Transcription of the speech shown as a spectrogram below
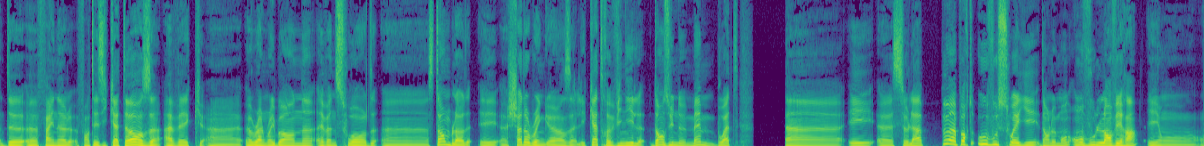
de euh, Final Fantasy XIV avec euh, A Realm Reborn, Heaven Sword, Stormblood et euh, Shadowbringers, les quatre vinyles dans une même boîte. Et cela, peu importe où vous soyez dans le monde, on vous l'enverra et on,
